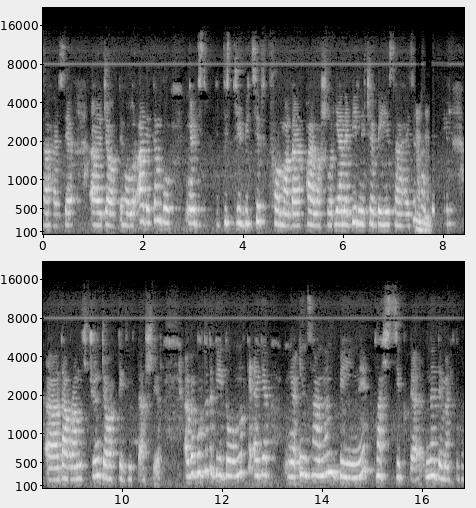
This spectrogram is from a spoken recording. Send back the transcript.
sahəsi ə, cavabdeh olur. Adətən bu ə, distributiv formada paylaşılır. Yəni bir neçə beyin sahəsi konkret bir ə, davranış üçün cavabdehlik daşıyır. Və burada da qeyd olunur ki, əgər insanın beyni plastikdir. Nə deməkdir bu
